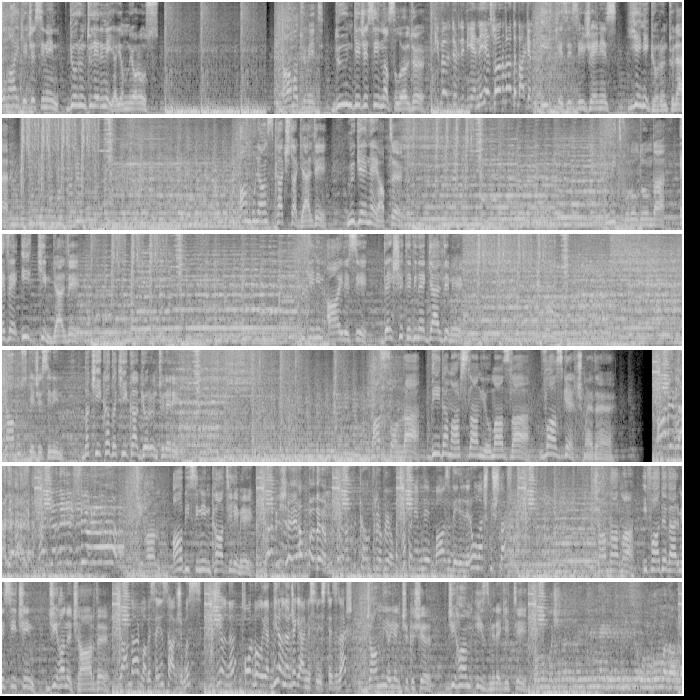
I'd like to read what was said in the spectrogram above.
Olay gecesinin görüntülerini yayınlıyoruz. Damat Ümit düğün gecesi nasıl öldü? Kim öldürdü diye niye sormadı bacım? İlk kez izleyeceğiniz yeni görüntüler. Ambulans kaçta geldi? Müge ne yaptı? Ümit vurulduğunda eve ilk kim geldi? Müge'nin ailesi dehşet evine geldi mi? Kabus gecesinin dakika dakika görüntüleri. Az sonra Didem Arslan Yılmaz'la vazgeçmede. Abim nerede? Ben Caner'i istiyorum. Cihan abisinin katili mi? Ben bir şey yapmadım. Ben artık kaldıramıyorum. Çok önemli bazı delillere ulaşmışlar. Jandarma ifade vermesi için Cihan'ı çağırdı. Jandarma ve sayın savcımız Cihan'ı Torbalı'ya bir an önce gelmesini istediler. Canlı yayın çıkışı Cihan İzmir'e gitti. Onun başına kimler getirdiyse onu vurmadan da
